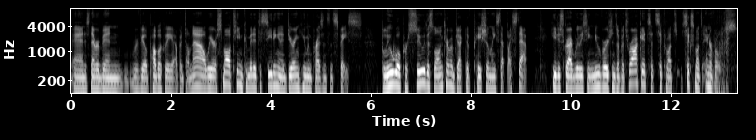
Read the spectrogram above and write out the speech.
and it's never been revealed publicly up until now. We are a small team committed to seeding an enduring human presence in space. Blue will pursue this long term objective patiently, step by step. He described releasing new versions of its rockets at six months, six months intervals.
